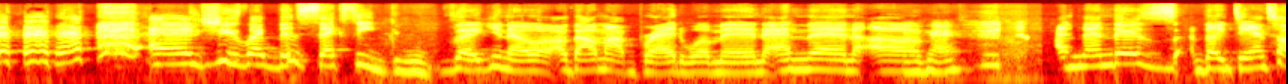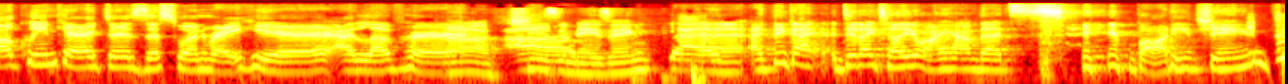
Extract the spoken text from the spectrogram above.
her. and she's like this sexy, like you know, about my bread woman. And then um, Okay. and then there's the dance hall queen character is this one right here. I love her. Ah, she's Um, amazing. yes. Uh, I think I did. I tell you I have that same body chain.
